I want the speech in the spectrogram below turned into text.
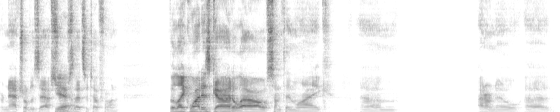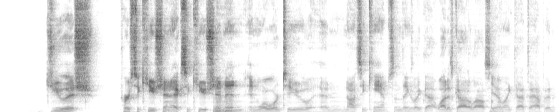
or natural disasters. Yeah. That's a tough one. But like, why does God allow something like um, I don't know, uh, Jewish persecution, execution Mhm. in, in World War II and Nazi camps and things like that. Why does God allow something Yeah. like that to happen?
